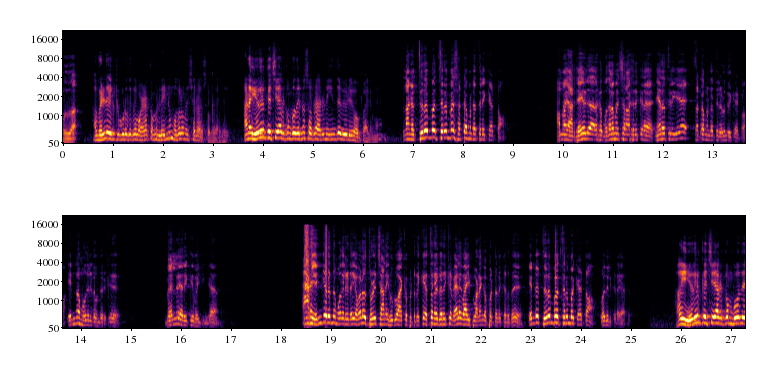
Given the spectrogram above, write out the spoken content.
பொதுவாக வெள்ளை அறிக்கை கொடுக்குறது வழக்கம் இல்லைன்னு முதலமைச்சராக சொல்கிறாரு ஆனால் எதிர்க்கட்சியாக இருக்கும்போது என்ன சொல்கிறாருன்னு இந்த வீடியோவை பாருங்கள் நாங்கள் திரும்ப திரும்ப சட்டமன்றத்தில் கேட்டோம். அம்மையார் ஜெயலலிதா அவர்கள் முதலமைச்சராக இருக்கிற நேரத்திலேயே சட்டமன்றத்தில் இருந்து கேட்டோம். என்ன முதலீடு வந்திருக்கு? வெள்ளை அறிக்கை வைக்குங்க ஆக எங்கிருந்து முதலீடு? எவ்வளவு தொழிற்சாலை உருவாக்கப்பட்டிருக்கு? எத்தனை பேருக்கு வேலை வாய்ப்பு வழங்கப்பட்டிருக்கிறது? என்று திரும்ப திரும்ப கேட்டோம். பதில் கிடையாது. ஆக எதிர்க்கட்சியாக இருக்கும்போது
